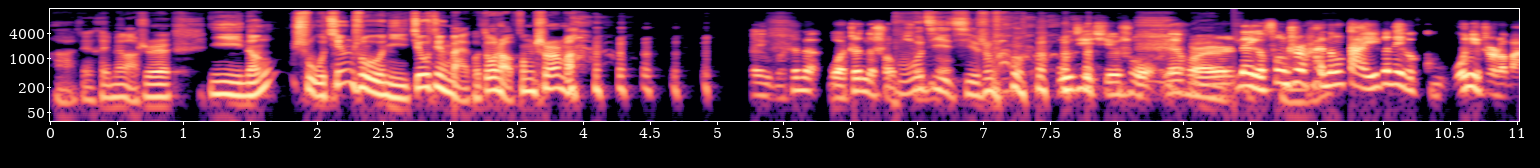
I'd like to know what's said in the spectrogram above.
啊，这黑莓老师，你能数清楚你究竟买过多少风车吗？哎，我真的，我真的受不计其数，不计其数。那会儿那个风车还能带一个那个鼓，你知道吧？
